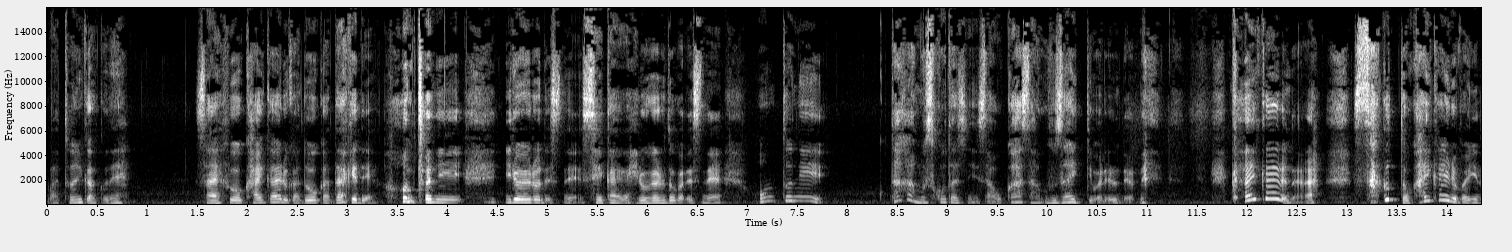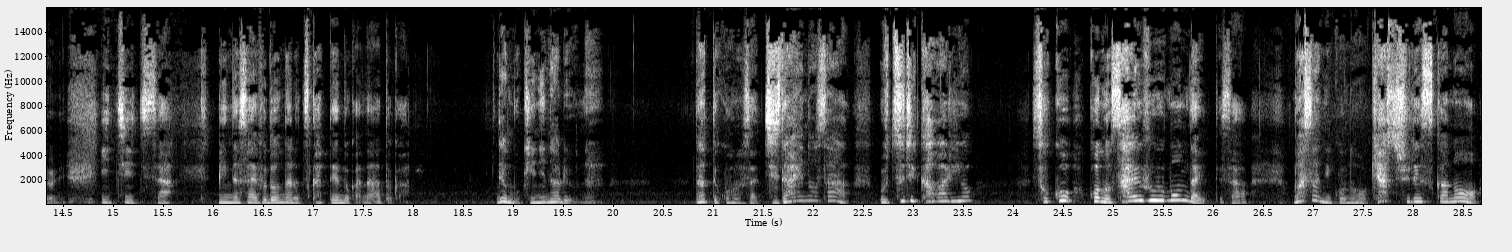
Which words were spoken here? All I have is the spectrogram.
まあ、とにかくね財布を買い替えるかどうかだけで本当にいろいろですね世界が広がるとかですね本当にだから息子たちにさ「お母さんうざい」って言われるんだよね。買い替えるならサクッと買い替えればいいのにいちいちさみんな財布どんなの使ってんのかなとかでも気になるよねだってこのさ時代のさ移り変わりよそここの財布問題ってさまさにこのキャッシュレス化の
